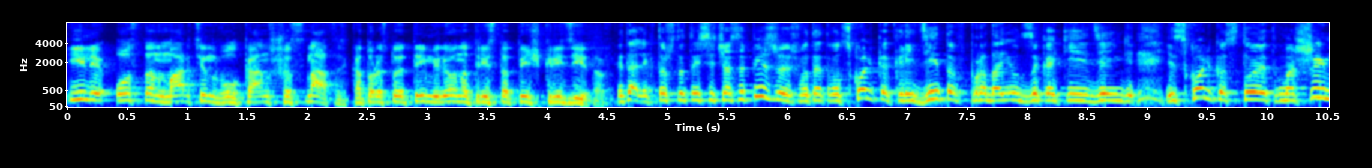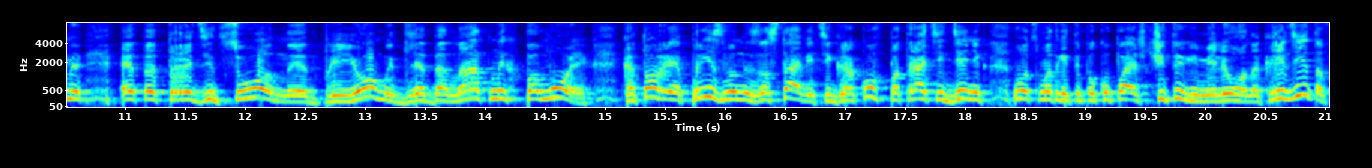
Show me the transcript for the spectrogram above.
или Aston Martin Vulcan 16, который стоит 3 миллиона 300 тысяч кредитов. Виталик, то, что ты сейчас описываешь, вот это вот сколько кредитов продают за какие деньги и сколько стоят машины, это традиционные приемы для донатных помоек, которые призваны заставить игроков потратить денег. Ну вот смотри, ты покупаешь 4 миллиона миллиона кредитов,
